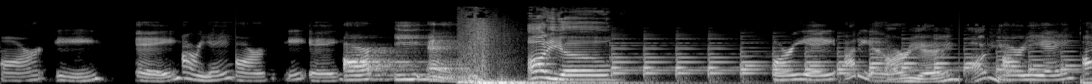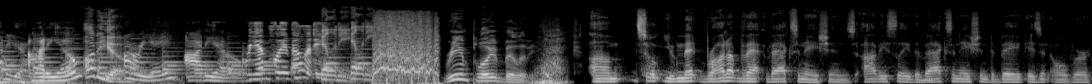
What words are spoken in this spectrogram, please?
R E A R E A R E A R E A. Audio. REA Audio. REA Audio. REA Audio. Audio Audio. R E A Audio Reemployability. Reemployability um, so you met, brought up va- vaccinations. Obviously, the vaccination debate isn't over.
